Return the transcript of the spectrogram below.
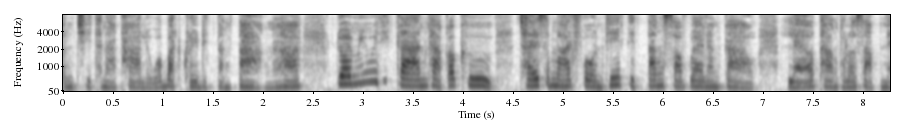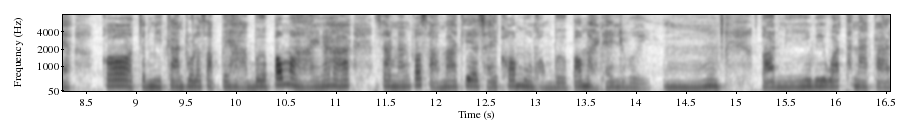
บัญชีธนาคารหรือว่าบัตรเครดิตต่างๆนะคะ โดยมีวิธีการค่ะก็คือใช้สมาร์ทโฟนที่ติดตั้งซอฟต์แวร์ดังกล่าว แล้วทางโทรศัพท์เนี่ยก็จะมีการโทรศัพท์ไปหาเบอร์เป้าหมายนะคะ จากนั้นก็สามารถที่จะใช้ข้อมูลของเบอร์เป้าหมายได้เลยอืมตอนนี้วิวัฒนาการ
